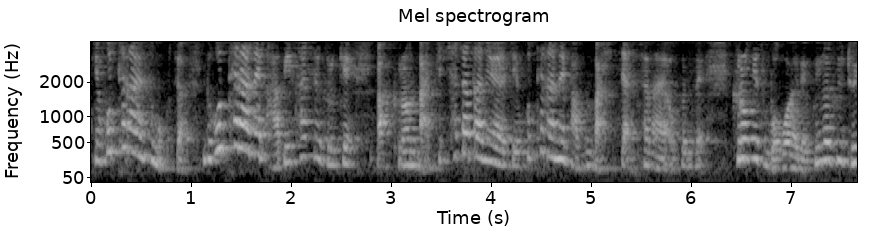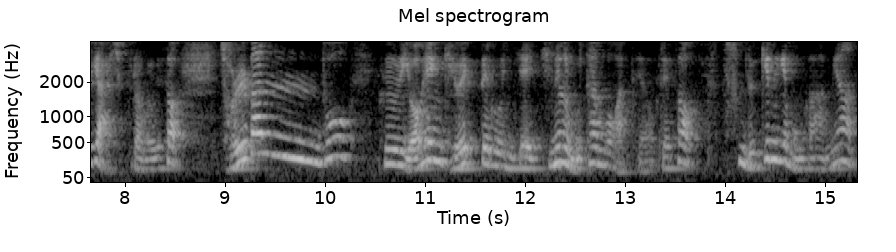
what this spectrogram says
그냥 호텔 안에서 먹자. 근데 호텔 안에 밥이 사실 그렇게 막 그런 맛집 찾아다녀야지 호텔 안에 밥은 맛있지 않잖아요. 근데 그렇게 해서 먹어야 돼요. 그러니까 그게 되게 아쉽더라고요. 그래서 절반도 그 여행 계획대로 이제 진행을 못하는 것 같아요. 그래서 참 느끼는 게 뭔가 하면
